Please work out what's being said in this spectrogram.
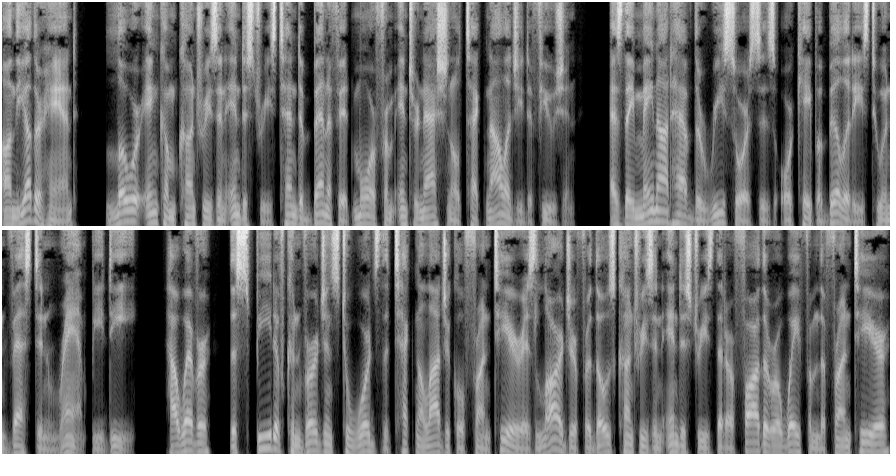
On the other hand, lower-income countries and industries tend to benefit more from international technology diffusion, as they may not have the resources or capabilities to invest in RAMP ED. However, the speed of convergence towards the technological frontier is larger for those countries and industries that are farther away from the frontier.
